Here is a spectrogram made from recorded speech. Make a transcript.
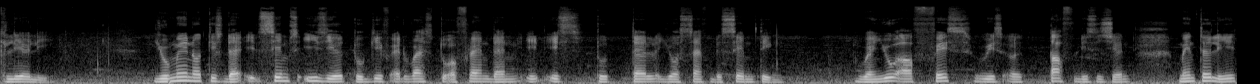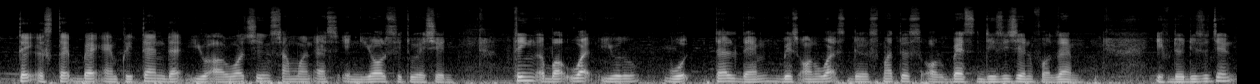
clearly. You may notice that it seems easier to give advice to a friend than it is to tell yourself the same thing. When you are faced with a tough decision, mentally take a step back and pretend that you are watching someone else in your situation. Think about what you would tell them based on what's the smartest or best decision for them. If the decision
